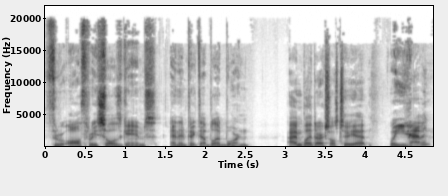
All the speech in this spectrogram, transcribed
through all three Souls games and then picked up Bloodborne. I haven't played Dark Souls 2 yet. Wait, you haven't?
